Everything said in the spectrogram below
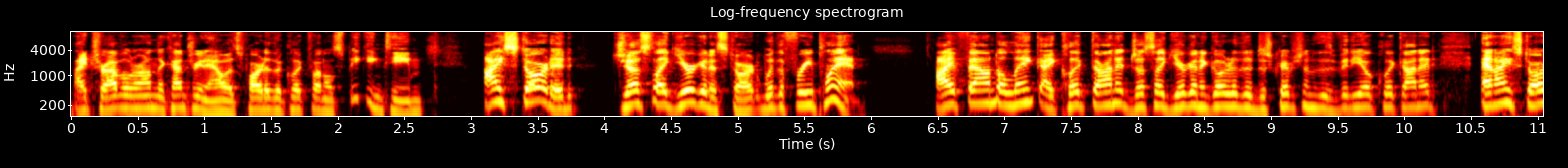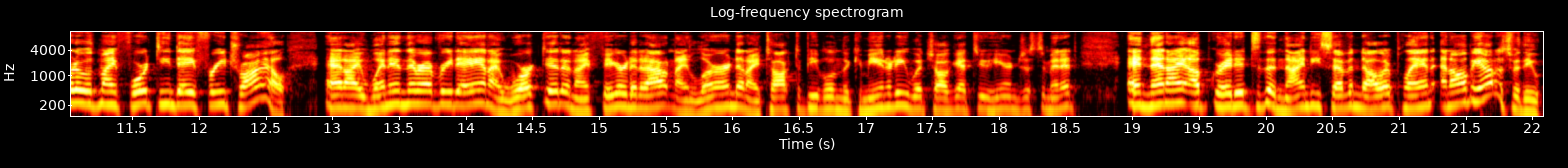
I travel around the country now as part of the ClickFunnels speaking team, I started just like you're going to start with a free plan. I found a link. I clicked on it, just like you're going to go to the description of this video, click on it. And I started with my 14 day free trial. And I went in there every day and I worked it and I figured it out and I learned and I talked to people in the community, which I'll get to here in just a minute. And then I upgraded to the $97 plan. And I'll be honest with you,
